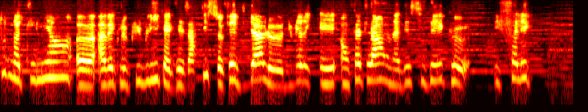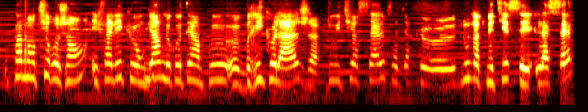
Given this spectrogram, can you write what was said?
tout notre lien euh, avec le public, avec les artistes, se fait via le numérique. Et en fait, là, on a décidé que il fallait pas mentir aux gens, il fallait qu'on garde le côté un peu euh, bricolage, do it yourself, c'est-à-dire que nous, notre métier, c'est la scène.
